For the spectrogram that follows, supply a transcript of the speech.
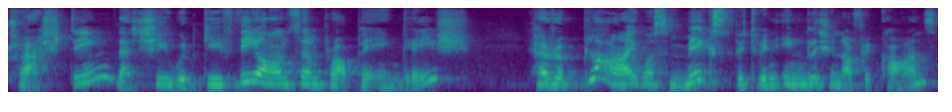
Trusting that she would give the answer in proper English, her reply was mixed between English and Afrikaans,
